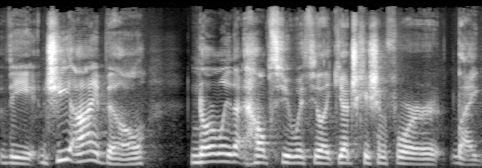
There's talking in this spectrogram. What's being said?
the GI Bill. Normally, that helps you with your, like your education for like.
